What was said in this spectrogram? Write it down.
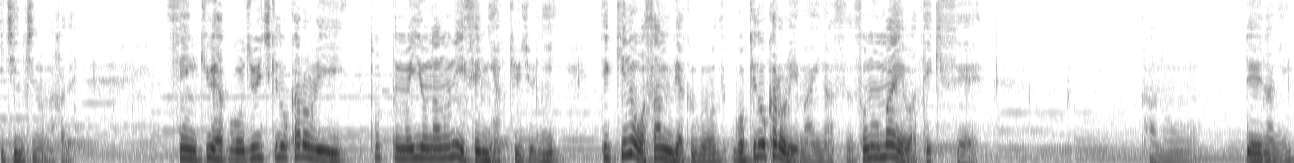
1日の中で。1951キロカロリー取ってもいいようなのに1292。で、昨日は305キロカロリーマイナス。その前は適正。あの、で何、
